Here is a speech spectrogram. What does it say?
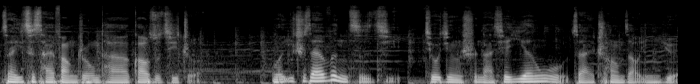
在一次采访中，他告诉记者：“我一直在问自己，究竟是哪些烟雾在创造音乐，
